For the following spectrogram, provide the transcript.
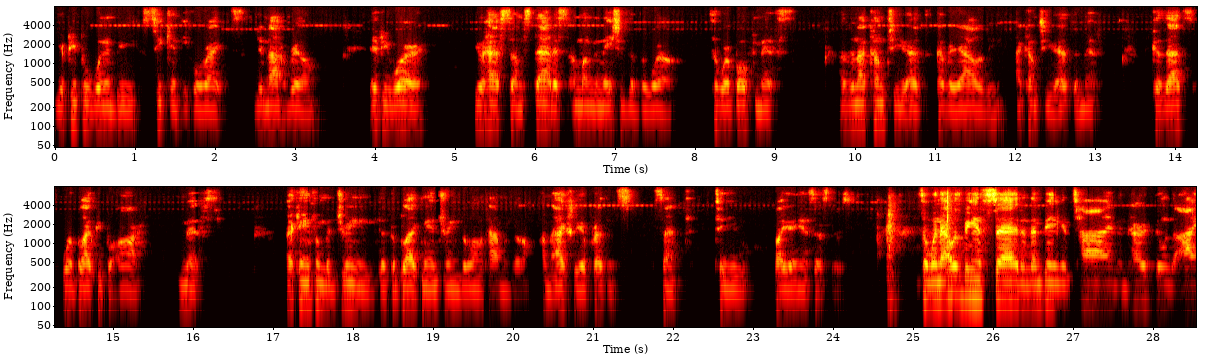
your people wouldn't be seeking equal rights. You're not real. If you were you'll have some status among the nations of the world. So we're both myths. I do not come to you as a reality. I come to you as the myth. Because that's what black people are, myths. I came from a dream that the black man dreamed a long time ago. I'm actually a presence sent to you by your ancestors. So when that was being said and then being in time and her doing the I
